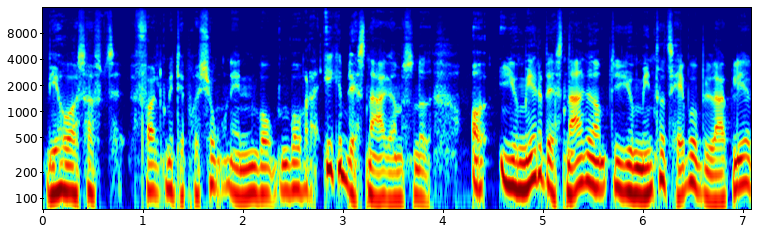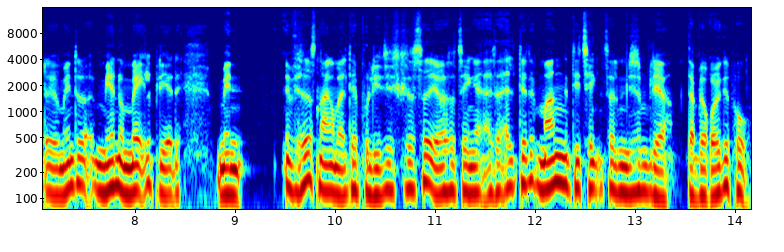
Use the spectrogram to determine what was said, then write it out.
vi har jo også haft folk med depression inden, hvor, hvor der ikke bliver snakket om sådan noget. Og jo mere der bliver snakket om det, jo mindre tabubelagt bliver det, jo mindre, mere normalt bliver det. Men når vi sidder og snakker om alt det her politiske, så sidder jeg også og tænker, altså alt det, mange af de ting, der ligesom bliver, der bliver rykket på,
